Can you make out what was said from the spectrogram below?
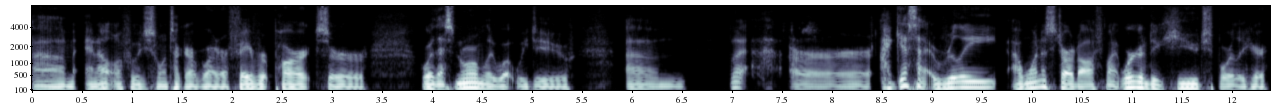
Um, and I don't know if we just want to talk about our favorite parts or where that's normally what we do. Um, but uh, I guess I really I want to start off, Mike. We're going to do huge spoiler here.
